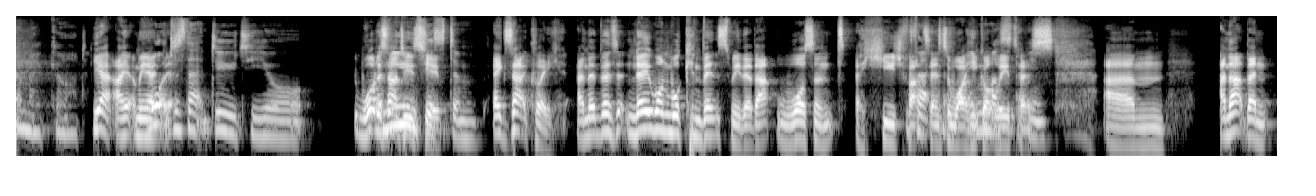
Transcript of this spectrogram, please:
Oh my God. Yeah, I, I mean, What I- does that do to your what does that do to you? system? Exactly. And there's, no one will convince me that that wasn't a huge factor, Factor. into why he got lupus. Um, and that then,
